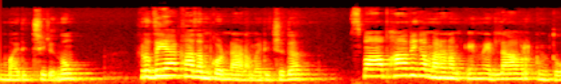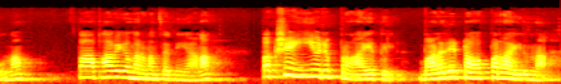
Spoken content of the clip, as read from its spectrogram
മരിച്ചിരുന്നു. ഹൃദയാഘാതം കൊണ്ടാണ് മരിച്ചത്. സ്വാഭാവിക മരണം എന്ന് എല്ലാവർക്കും തോന്നാം. സ്വാഭാവിക മരണം തന്നെയാണ്. പക്ഷേ ഈ ഒരു പ്രായത്തിൽ വളരെ ടോപ്പറായിരുന്ന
